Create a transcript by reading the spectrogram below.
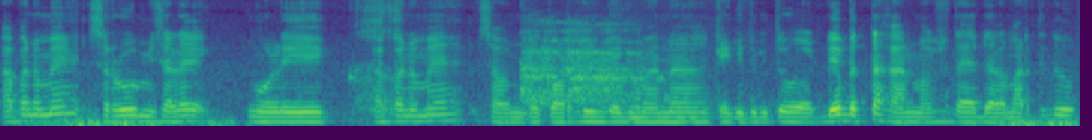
apa namanya seru misalnya ngulik apa namanya sound recording kayak gimana kayak gitu-gitu. Dia betah kan maksudnya dalam arti tuh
